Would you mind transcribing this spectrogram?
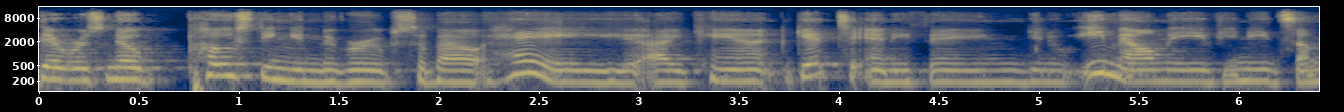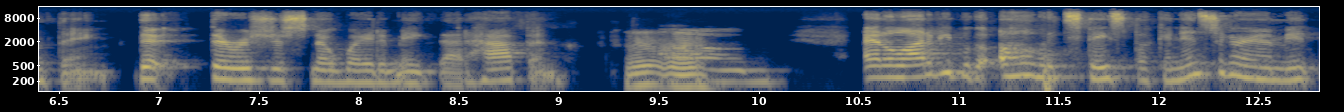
there was no posting in the groups about hey i can't get to anything you know email me if you need something there, there was just no way to make that happen um, and a lot of people go oh it's facebook and instagram it,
